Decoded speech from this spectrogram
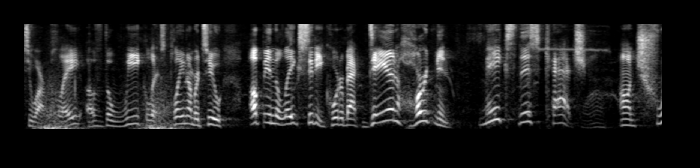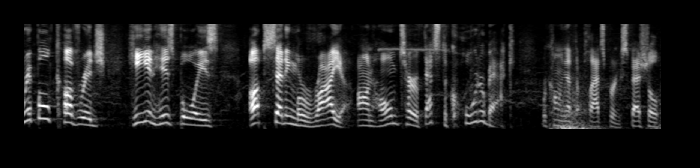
to our Play of the Week list. Play number two, up in the Lake City, quarterback Dan Hartman makes this catch on triple coverage. He and his boys upsetting Moriah on home turf. That's the quarterback. We're calling that the Plattsburgh special.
